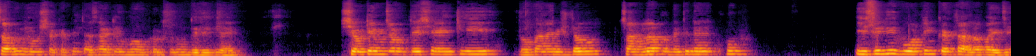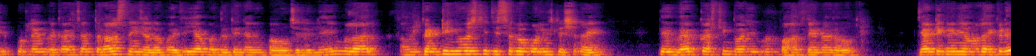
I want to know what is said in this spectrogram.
चालून येऊ शकत नाही त्यासाठी उपलब्ध करून दिलेली आहे. शेवटी आमचा उद्देश आहे की लोकांना एकदम चांगल्या पद्धतीने खूप इझिली वोटिंग करता आलं पाहिजे. कुठल्याही प्रकारचा त्रास नाही झाला पाहिजे. या पद्धतीने आम्ही पाहून आहे. मला आम्ही कंटिन्युअसली जे सर्व पोलिंग स्टेशन आहे ते वेबकास्टिंगद्वारे इकडून पाहत राहणार आहोत. ज्या ठिकाणी आम्हाला इकडे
